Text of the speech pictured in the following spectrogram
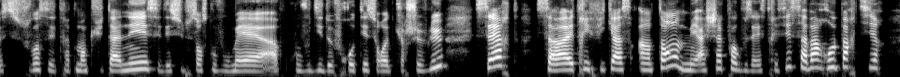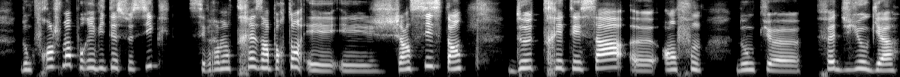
souvent, c'est des traitements cutanés, c'est des substances qu'on vous met, qu'on vous dit de frotter sur votre cuir chevelu. Certes, ça va être efficace un temps, mais à chaque fois que vous allez stresser, ça va repartir. Donc, franchement, pour éviter ce cycle, c'est vraiment très important et, j'insiste hein, de traiter ça en fond. Donc, faites du yoga,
